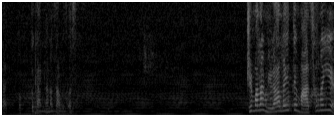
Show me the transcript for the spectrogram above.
फक्त गातानाच जे मला मिळालंय ते माझं नाहीये.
